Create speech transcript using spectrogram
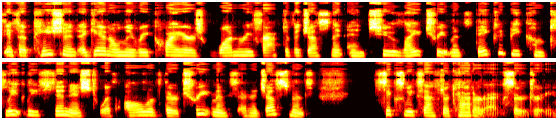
if a patient again only requires one refractive adjustment and two light treatments they could be completely finished with all of their treatments and adjustments six weeks after cataract surgery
